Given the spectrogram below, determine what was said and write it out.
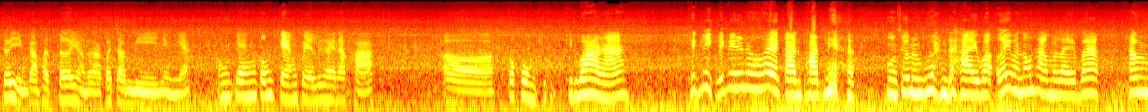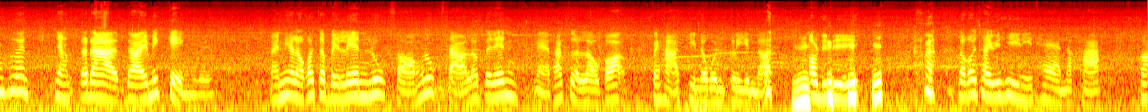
เจ้าหญิงการพัตเตอร์อย่างเราก็จะมีอย่างเงี้ยก้องแกงก้องแกงไปเรื่อยนะคะเอ่อก็คงคิดคิดว่านะ เทคนิคเล็กๆน้อยๆการพัดเนี่ย คงช่วยเพื่อนๆได้ว่า เอ้ยมันต้องทำอะไรบ้าง ถ้าเพื่อนๆอย่างดาดาไดไม่เก่งเลยงั้นเนี่ยเราก็จะไปเล่นลูกสองลูกสาวแล้วไปเล่นแหมถ้าเกิดเราก็ไปหากินเอาบนกรีนนะอืมเอาดีๆเราก็ใช้วิธีนี้แทนนะคะ ก็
